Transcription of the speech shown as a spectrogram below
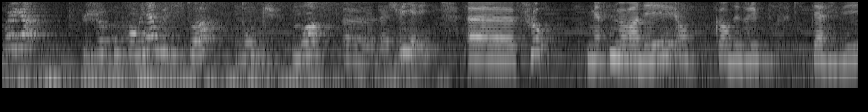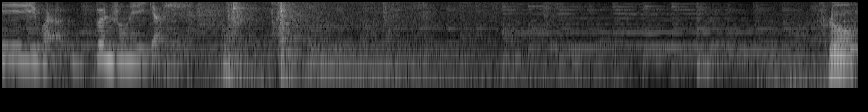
Bon les gars, je comprends rien à vos histoires, donc moi, euh, bah, je vais y aller. Euh, Flo, merci de m'avoir aidé, encore désolé pour ce qui t'est arrivé, et voilà, bonne journée les gars. Flo,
